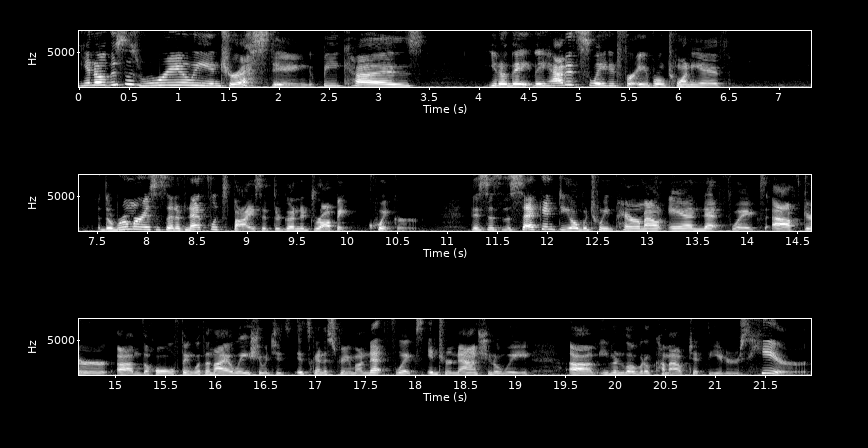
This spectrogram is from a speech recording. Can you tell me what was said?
you know, this is really interesting because, you know, they, they had it slated for April 20th. The rumor is, is that if Netflix buys it, they're going to drop it quicker. This is the second deal between Paramount and Netflix after um, the whole thing with Annihilation, which is it's going to stream on Netflix internationally, um, even though it'll come out to theaters here.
